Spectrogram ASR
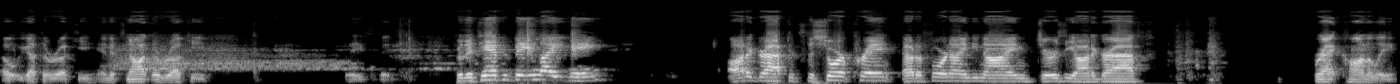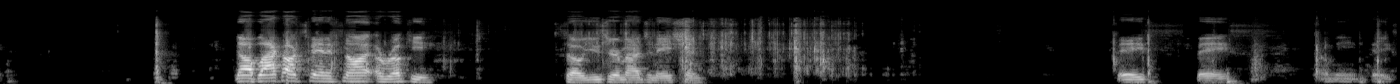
Oh, we got the rookie, and it's not the rookie. Base, base. For the Tampa Bay Lightning, autographed. It's the short print out of 4.99 jersey autograph. Brett Connolly. Now, Blackhawks fan, it's not a rookie, so use your imagination. Base, base. I mean, base,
